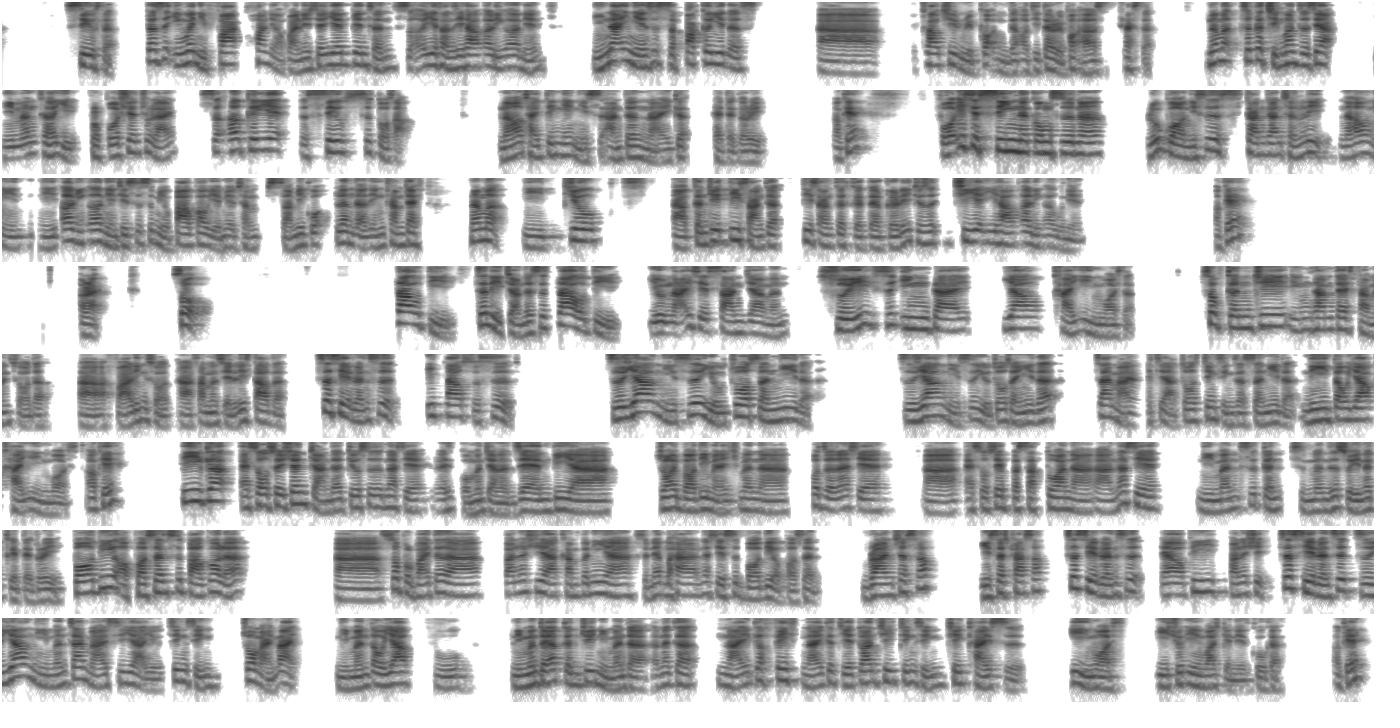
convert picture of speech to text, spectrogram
sales 的，但是因为你发换了返利学院变成十二月三十一号二零二二年，你那一年是十八个月的啊，靠去 report 你的 auditor report 和 test。那么这个情况之下，你们可以 proportion 出来十二个月的 sales 是多少，然后才定义你是 under 哪一个 category。OK，for 一些新的公司呢，如果你是刚刚成立，然后你你二零二年其实是没有报告，也没有成 submit 过任何 income tax，那么你就啊根据第三个第三个 category 就是七月一号二零二五年。OK，All right，so 到底这里讲的是到底有哪一些商家们，谁是应该要开 invoice 的？？so 根据 income tax 他们说的啊法令所啊他们写 list 到的这些人是一到十四，只要你是有做生意的，只要你是有做生意的。在马来西亚做进行着生意的，你都要开 invoice，OK？第一个 association 讲的就是那些，我们讲的 JMB 啊，Joint Body Management 啊，或者那些啊 associate persatuan 啊啊那些，你们是跟什么是属于那个 category？Body of person 是包括了啊，sole provider 啊，partnership 啊，company 啊，什么吧？那些是 body of person，branches 咯。i n s t r u c t r 这些人是 LP partnership，这些人是只要你们在马来西亚有进行做买卖，你们都要付，你们都要根据你们的那个哪一个 phase 哪一个阶段去进行去开始 invoice issue invoice 给你的顾客，OK？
